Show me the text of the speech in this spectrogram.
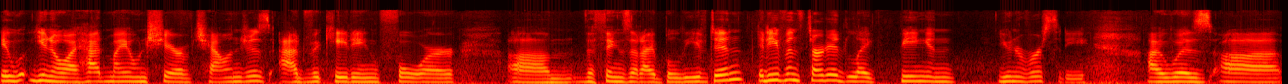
it, you know, I had my own share of challenges advocating for um, the things that I believed in. It even started like being in university. I was uh,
